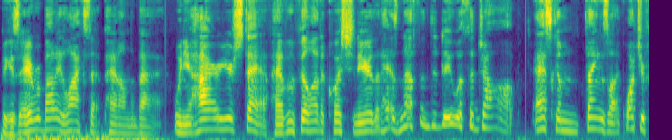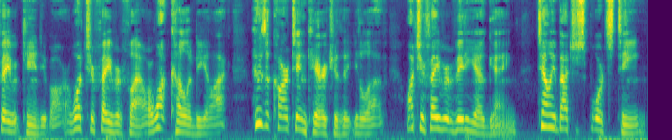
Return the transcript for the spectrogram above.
because everybody likes that pat on the back. When you hire your staff, have them fill out a questionnaire that has nothing to do with the job. Ask them things like, what's your favorite candy bar? What's your favorite flower? What color do you like? Who's a cartoon character that you love? What's your favorite video game? Tell me about your sports team.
